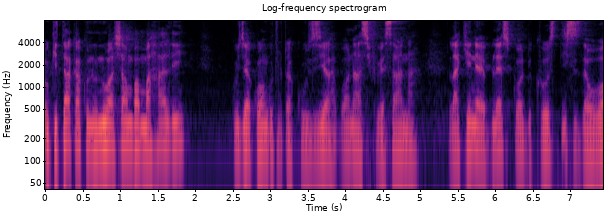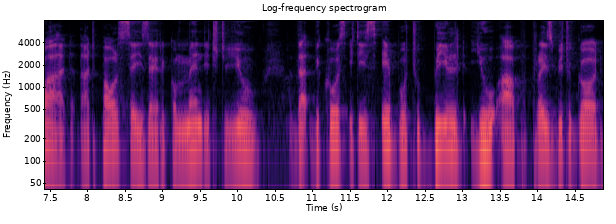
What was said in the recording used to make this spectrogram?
Ukitaka kununua shamba mahali, kuja kwangu tutakuuzia. Bwana asifiwe sana. Lakini I bless God because this is the word that Paul says I recommend it to you that because it is able to build you up. Praise be to God.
